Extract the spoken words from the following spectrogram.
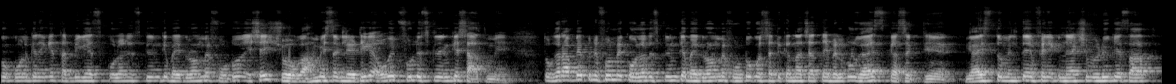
को कॉल करेंगे, तब भी गैस कॉलर स्क्रीन के बैकग्राउंड में फ़ोटो ऐसे ही शो होगा। हमेशा के लिए ठीक है? वो भी फुल स्क्रीन के साथ में। तो अगर आप भी अपने फ़ोन में कॉलर स्क्रीन के बैकग्राउंड में फ़ोटो को सेट करना चाहते हैं, बिल्कुल गैस कर सकते हैं। गैस तो मिलते हैं फिर एक नेक्स्ट वीडियो के साथ।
